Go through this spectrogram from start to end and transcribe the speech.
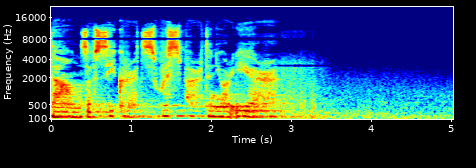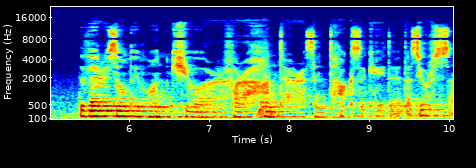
Sounds of secrets whispered in your ear. There is only one cure for a hunter as intoxicated as yourself.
